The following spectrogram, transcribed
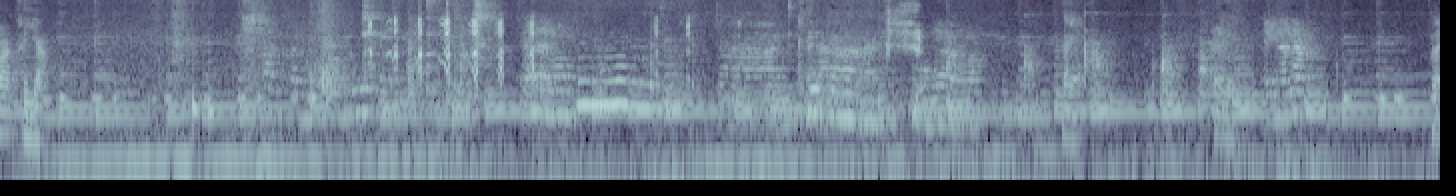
วาดขยะใช่จานใส่ใส่เลยไอ้นั้นอะใส่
